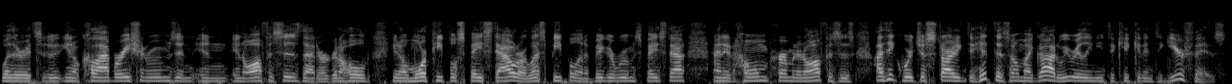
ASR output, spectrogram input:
whether it's uh, you know collaboration rooms in in, in offices that are going to hold you know more people spaced out or less people in a bigger room spaced out, and at home permanent offices. I think we're just starting to hit this. Oh my God, we really need to kick it into gear phase.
